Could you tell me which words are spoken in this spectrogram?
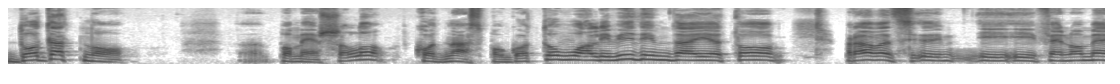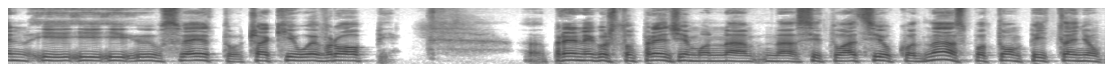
dodatno pomešalo, kod nas pogotovo, ali vidim da je to pravac i, i fenomen i, i, i u svetu, čak i u Evropi. Pre nego što pređemo na, na situaciju kod nas po tom pitanju,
